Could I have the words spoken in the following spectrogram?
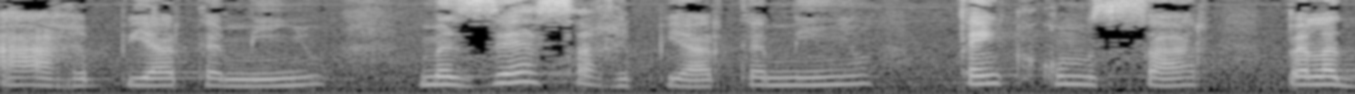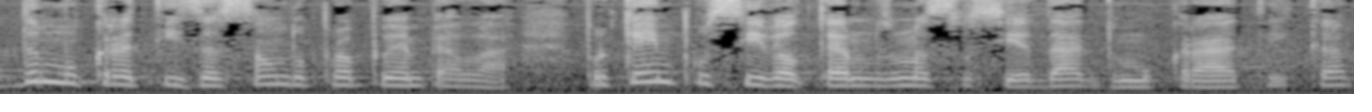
a arrepiar caminho, mas esse arrepiar caminho tem que começar pela democratização do próprio MPLA, porque é impossível termos uma sociedade democrática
